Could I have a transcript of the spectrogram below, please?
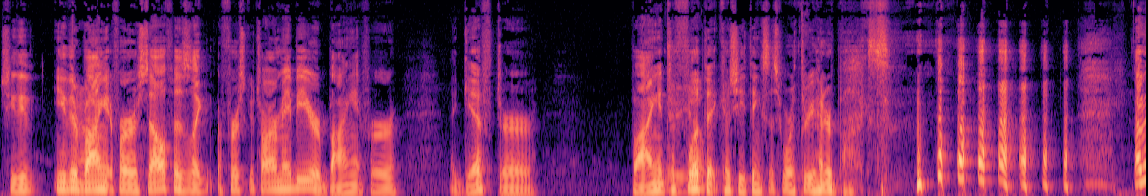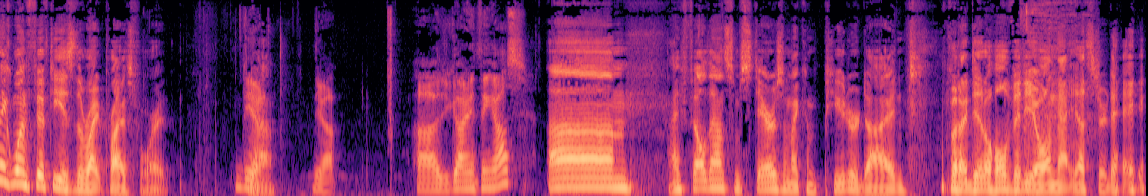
she either buying it for herself as like a first guitar maybe, or buying it for a gift, or buying it to flip go. it because she thinks it's worth three hundred bucks. I think one fifty is the right price for it. yeah yeah, Uh, you got anything else Um, I fell down some stairs and my computer died, but I did a whole video on that yesterday.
